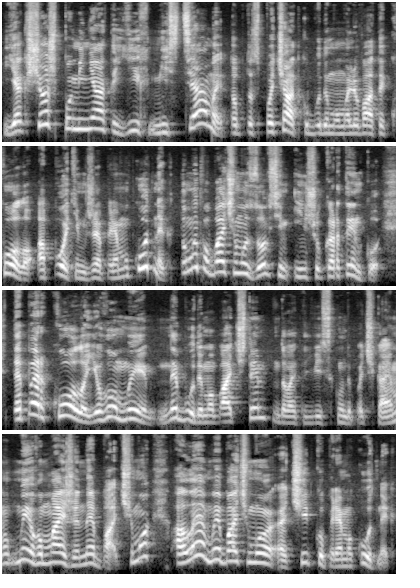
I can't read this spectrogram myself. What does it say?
Якщо ж поміняти їх місцями, тобто спочатку будемо малювати коло, а потім вже прямокутник, то ми побачимо зовсім іншу картинку. Тепер коло його ми не будемо бачити. Давайте 2 секунди почекаємо. Ми його майже не бачимо, але ми бачимо е, чітко прямокутник.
